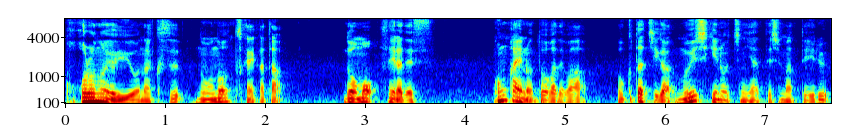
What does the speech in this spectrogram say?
心の余裕をなくす脳の使い方。どうも、セイラです。今回の動画では、僕たちが無意識のうちにやってしまっている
